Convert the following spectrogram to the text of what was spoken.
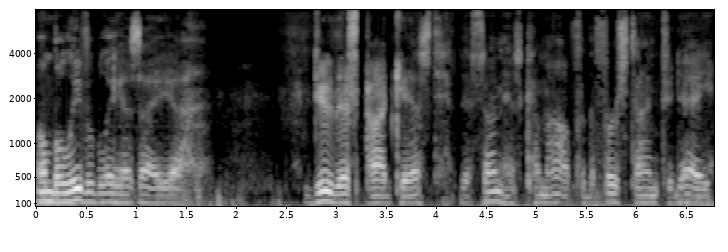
Unbelievably, as I uh, do this podcast, the sun has come out for the first time today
